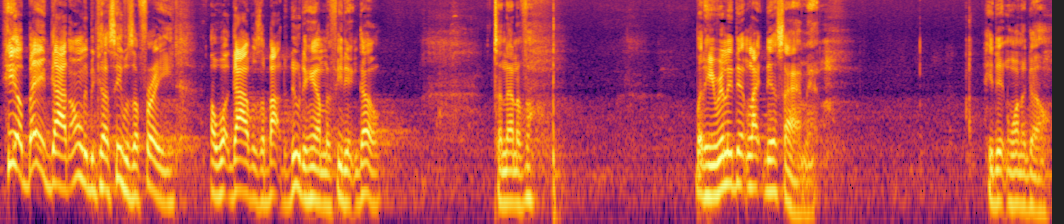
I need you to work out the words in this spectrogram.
He obeyed God only because he was afraid of what God was about to do to him if he didn't go to Nineveh but he really didn't like the assignment. He didn't want to go.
